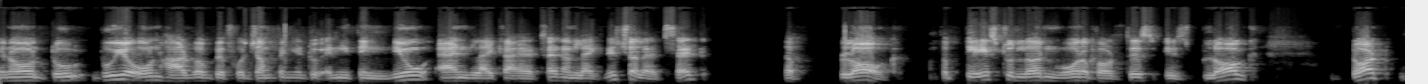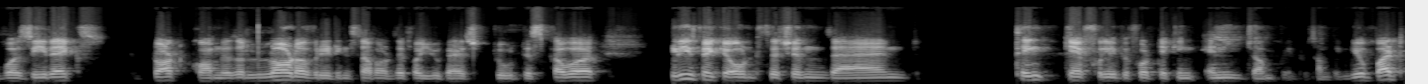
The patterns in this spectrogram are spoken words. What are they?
you know do do your own hard work before jumping into anything new. And like I had said, and like Nischal had said, the blog. The place to learn more about this is blog.wazirx.com. There's a lot of reading stuff out there for you guys to discover. Please make your own decisions and think carefully before taking any jump into something new. But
